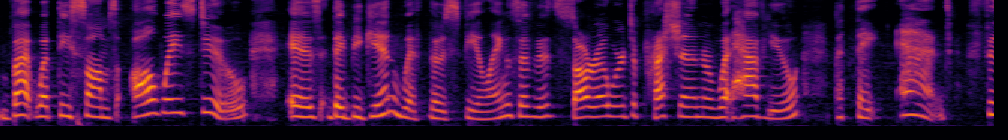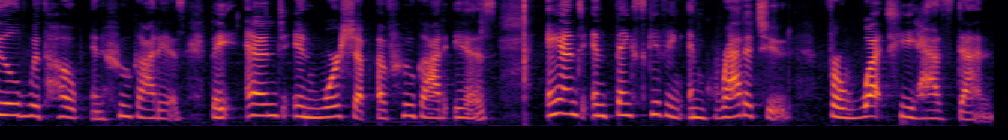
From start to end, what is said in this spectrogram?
But what these Psalms always do is they begin with those feelings of sorrow or depression or what have you, but they end filled with hope in who God is. They end in worship of who God is and in thanksgiving and gratitude for what he has done.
